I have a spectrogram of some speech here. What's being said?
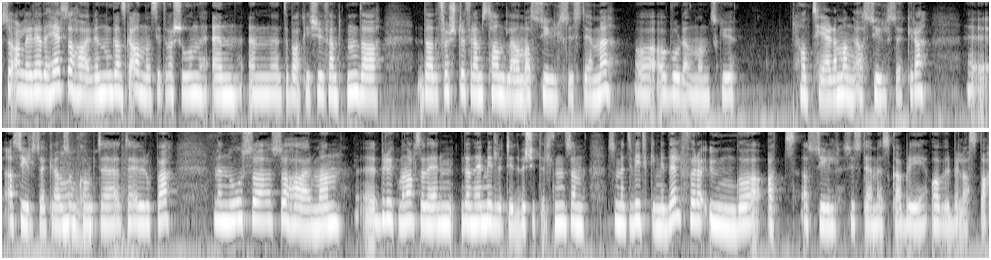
Så allerede her så har vi en ganske annen situasjon enn, enn tilbake i 2015, da, da, det først og fremst handla om asylsystemet og, og, hvordan man skulle håndtere de mange asylsøkere, eh, asylsøkerne mm. som kom til, til Europa. Men nå så, så man, eh, bruker man altså her, denne midlertidige beskyttelsen som, som, et virkemiddel for å unngå at asylsystemet skal bli overbelasta.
